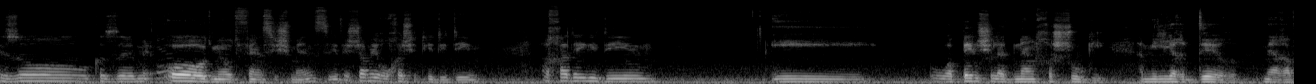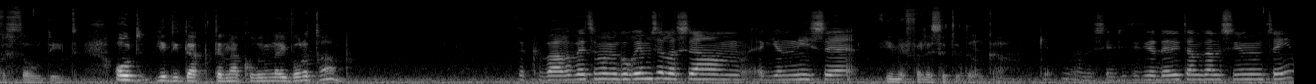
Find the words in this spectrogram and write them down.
אזור כזה מאוד מאוד פנסי שמנסי, ושם היא רוכשת ידידים. אחד הידידים היא... הוא הבן של עדנאן חשוגי, המיליארדר מערב הסעודית. עוד ידידה קטנה קוראים לה איבונה טראמפ. זה כבר בעצם המגורים שלה שם, הגיוני ש... היא מפלסת את דרכה. כן, אנשים שתתיידד איתם זה אנשים עם אמצעים.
